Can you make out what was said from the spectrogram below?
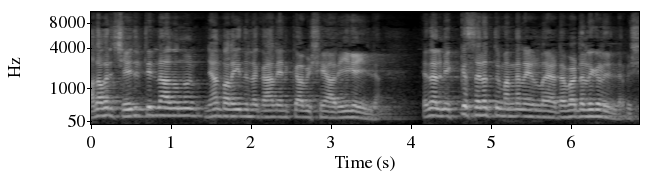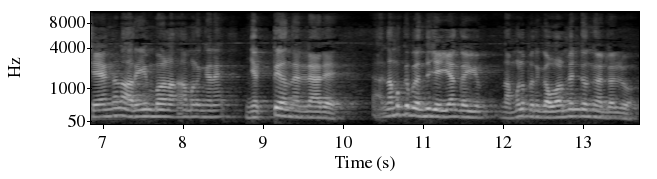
അതവർ ചെയ്തിട്ടില്ല എന്നൊന്നും ഞാൻ പറയുന്നില്ല കാരണം എനിക്ക് ആ വിഷയം അറിയുകയില്ല. എന്നാൽ മിക്ക സ്ഥലത്തും അങ്ങനെയുള്ള ഇടപെടലുകളില്ല. വിഷയങ്ങൾ അറിയുമ്പോൾ നമ്മളിങ്ങനെ ഞെട്ടുക എന്നല്ലാതെ നമുക്കിപ്പോൾ എന്ത് ചെയ്യാൻ കഴിയും? നമ്മളിപ്പോൾ ഒരു ഗവൺമെന്റ് ഒന്നും അല്ലല്ലോ.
